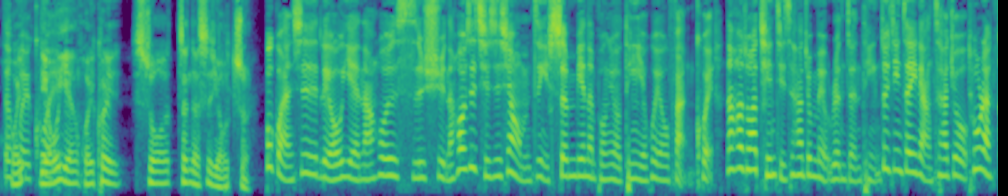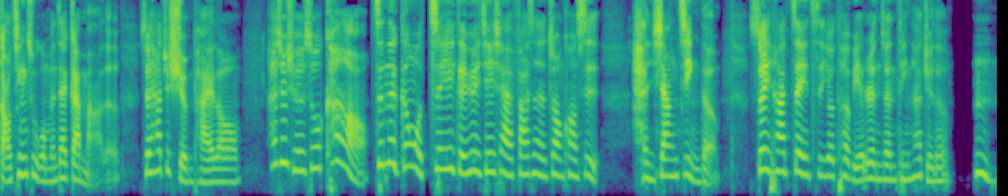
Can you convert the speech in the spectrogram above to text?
回留言回馈，说真的是有准。不管是留言啊，或是私讯啊，或是其实像我们自己身边的朋友听也会有反馈。那他说他前几次他就没有认真听，最近这一两次他就突然搞清楚我们在干嘛了，所以他就选牌喽。他就觉得说靠，真的跟我这一个月接下来发生的状况是很相近的，所以他这一次又特别认真听，他觉得嗯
